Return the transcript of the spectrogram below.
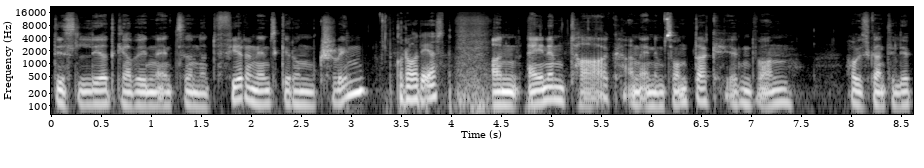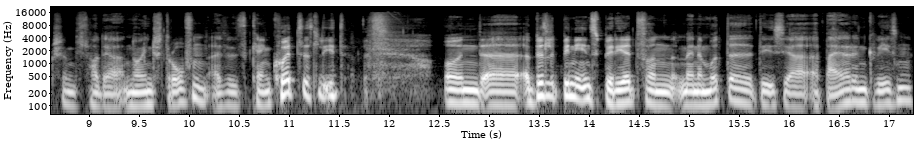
das Lied, glaube ich, 1994 herum geschrieben. Gerade erst. An einem Tag, an einem Sonntag irgendwann habe ich das ganze Lied geschrieben. Es hat ja neun Strophen, also es ist kein kurzes Lied. Und äh, ein bisschen bin ich inspiriert von meiner Mutter, die ist ja eine Bayerin gewesen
